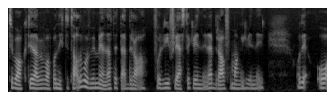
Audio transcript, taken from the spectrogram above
tilbake til der vi var på 90-tallet, hvor vi mener at dette er bra for de fleste kvinner. Det er bra for mange kvinner. Og, det, og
